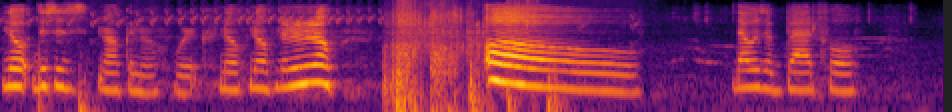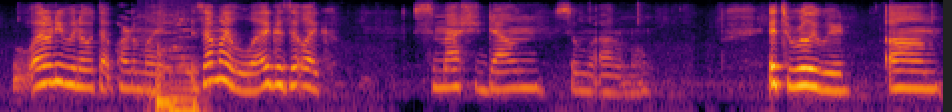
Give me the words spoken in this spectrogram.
No, this is not gonna work. No, no, no, no, no, no. Oh, that was a bad fall. I don't even know what that part of my, is that my leg? Is it like smashed down somewhere? I don't know. It's really weird. Um,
